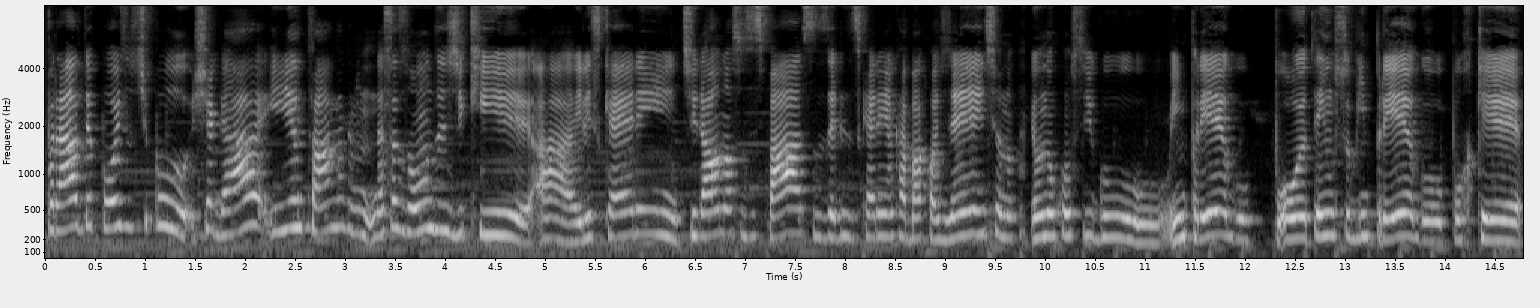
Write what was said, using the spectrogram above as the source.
pra depois, tipo, chegar e entrar na, nessas ondas de que, ah, eles querem tirar os nossos espaços, eles querem acabar com a gente, eu não, eu não consigo emprego ou eu tenho um subemprego porque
